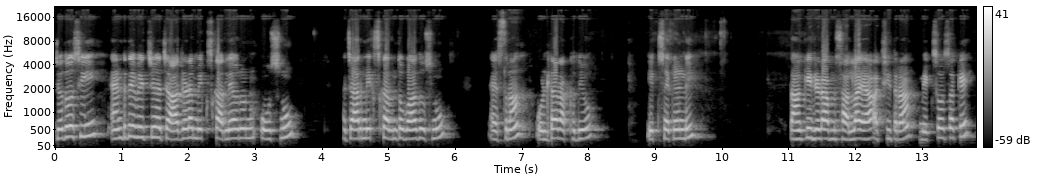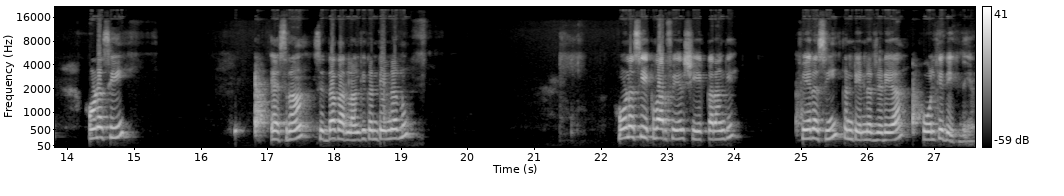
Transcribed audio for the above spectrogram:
ਜਦੋਂ ਅਸੀਂ ਐਂਡ ਦੇ ਵਿੱਚ ਅਚਾਰ ਜਿਹੜਾ ਮਿਕਸ ਕਰ ਲਿਆ ਉਹਨਾਂ ਉਸ ਨੂੰ ਅਚਾਰ ਮਿਕਸ ਕਰਨ ਤੋਂ ਬਾਅਦ ਉਸ ਨੂੰ ਇਸ ਤਰ੍ਹਾਂ ਉਲਟਾ ਰੱਖ ਦਿਓ 1 ਸੈਕਿੰਡ ਲਈ, ਤਾਂ ਕਿ ਜਿਹੜਾ ਮਸਾਲਾ ਆ ਅੱਛੀ ਤਰ੍ਹਾਂ ਮਿਕਸ ਹੋ ਸਕੇ। ਹੁਣ ਅਸੀਂ ਇਸ ਤਰ੍ਹਾਂ ਸਿੱਧਾ ਕਰ ਲਾਂਗੇ ਕੰਟੇਨਰ ਨੂੰ। ਹੁਣ ਅਸੀਂ ਇੱਕ ਵਾਰ ਫੇਰ ਸ਼ੇਕ ਕਰਾਂਗੇ। ਫਿਰ ਅਸੀਂ ਕੰਟੇਨਰ ਜਿਹੜੇ ਆ ਖੋਲ ਕੇ ਦੇਖਦੇ ਹਾਂ।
